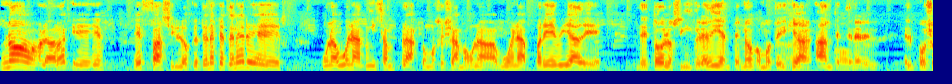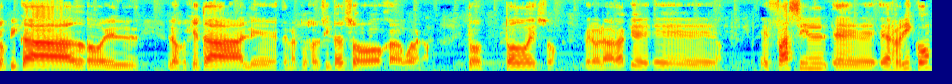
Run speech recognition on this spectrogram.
No, la verdad que es, es fácil. Lo que tenés que tener es una buena mise en place, como se llama, una buena previa de, de todos los ingredientes, ¿no? Como te dije a- antes, Oh. tener el, el pollo picado, el, los vegetales, tener tu salsita de soja, bueno, to- todo eso. Pero la verdad que eh, es fácil, eh, es rico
